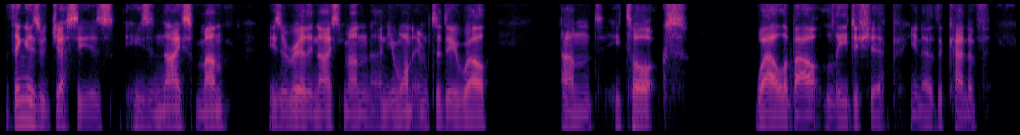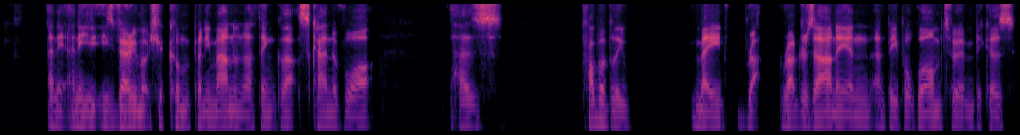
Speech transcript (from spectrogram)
The thing is with Jesse is he's a nice man. He's a really nice man, and you want him to do well. And he talks well about leadership. You know the kind of and he, and he, he's very much a company man, and I think that's kind of what has probably made Ra- Radrizzani and, and people warm to him because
